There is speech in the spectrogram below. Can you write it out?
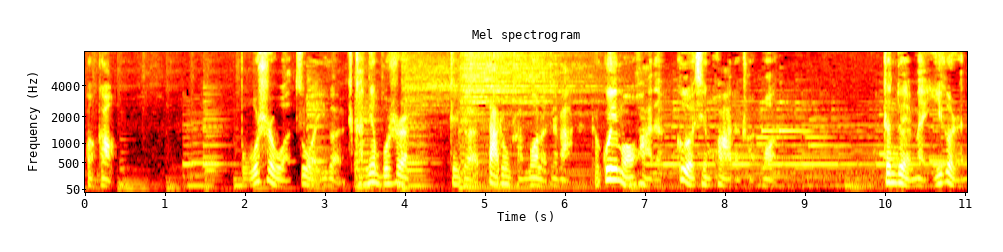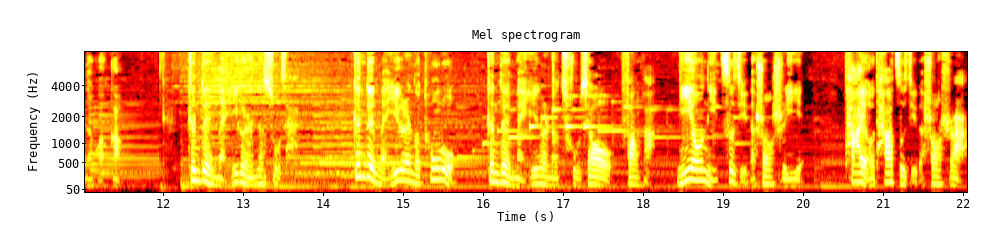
广告，不是我做一个，肯定不是这个大众传播了，对吧？这规模化的、个性化的传播，针对每一个人的广告，针对每一个人的素材，针对每一个人的通路，针对每一个人的促销方法。你有你自己的双十一，他有他自己的双十二，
